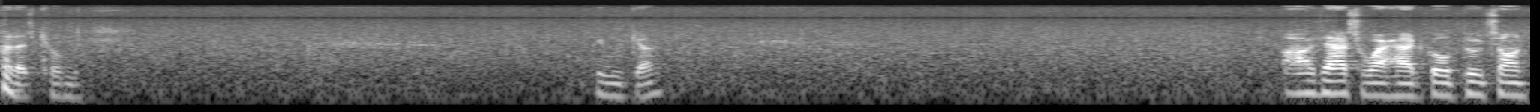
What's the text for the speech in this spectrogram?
that killed me. Here we go. Oh, that's why I had gold boots on.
